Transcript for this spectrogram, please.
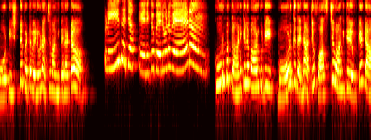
മോട്ടി ഇഷ്ടപ്പെട്ട ബലൂൺ അച്ഛൻ വാങ്ങി തരാട്ടോ. കൂർമ്മ കാണിക്കല പാറുക്കുട്ടി? മോൾക്ക് തന്നെ അച്ഛൻ ഫസ്റ്റ് വാങ്ങി തരും കേട്ടാ?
